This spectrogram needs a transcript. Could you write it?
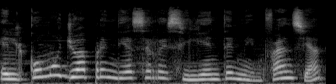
El cómo yo aprendí a ser resiliente en mi infancia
